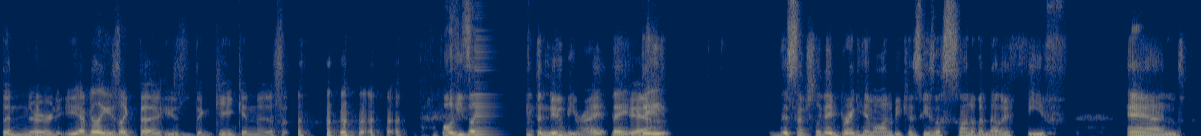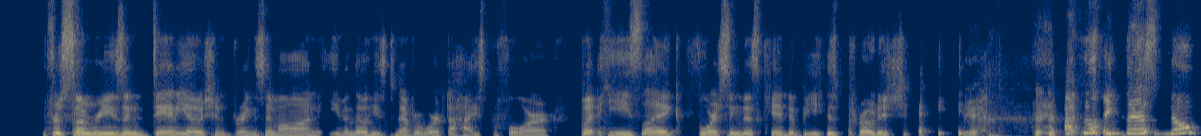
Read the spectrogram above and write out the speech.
the nerd. I feel like he's like the he's the geek in this. well, he's like the newbie, right? They yeah. they essentially they bring him on because he's the son of another thief. And for some reason danny ocean brings him on even though he's never worked a heist before but he's like forcing this kid to be his protege. Yeah I'm like, there's no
